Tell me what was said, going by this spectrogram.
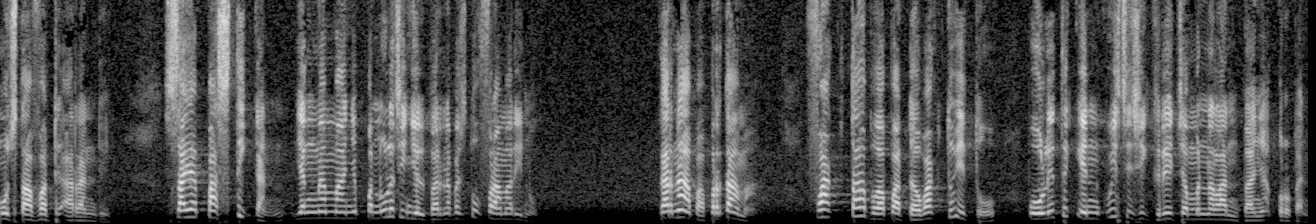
Mustafa de Arandi saya pastikan yang namanya penulis Injil Barnabas itu Framarino karena apa pertama fakta bahwa pada waktu itu politik inkuisisi gereja menelan banyak korban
